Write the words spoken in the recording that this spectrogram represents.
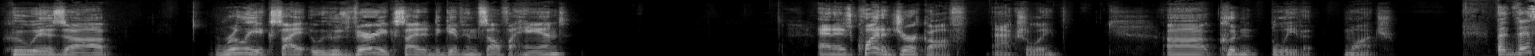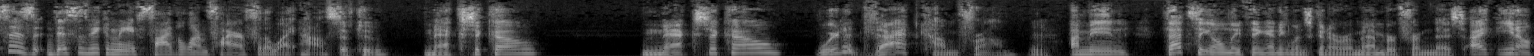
who is uh, really excited, who's very excited to give himself a hand, and is quite a jerk off, actually, uh, couldn't believe it. Watch. But this is this is becoming a five alarm fire for the White House. Mexico Mexico? Where did that come from? I mean, that's the only thing anyone's going to remember from this. I, you know.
